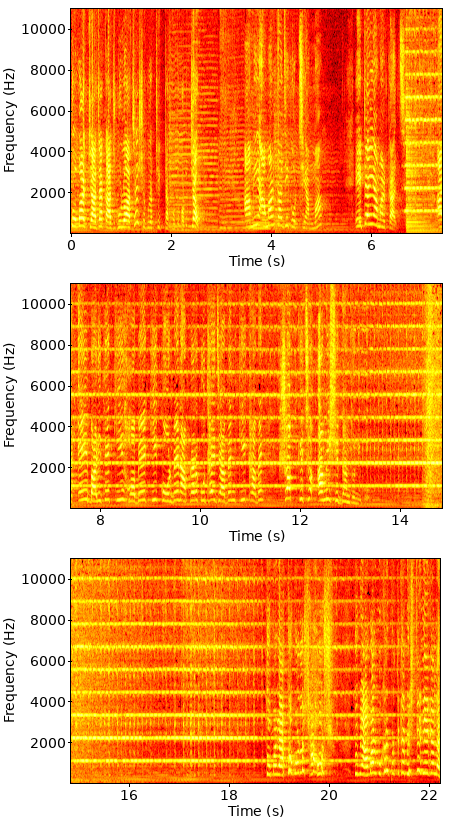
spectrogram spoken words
তোমার যা যা কাজগুলো আছে সেগুলো ঠিকঠাক মতো করো। যাও। আমি আমার কাজই করছি আম্মা। এটাই আমার কাজ। আর এই বাড়িতে কি হবে কি করবেন আপনারা কোথায় যাবেন কি খাবেন সব কিছু আমি সিদ্ধান্ত নিব। তোমার এত বড় সাহস? তুমি আমার মুখের উপর থেকে মিষ্টি নিয়ে গেলে?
